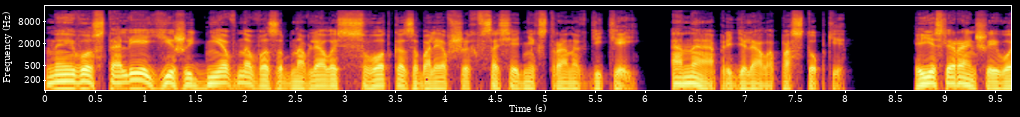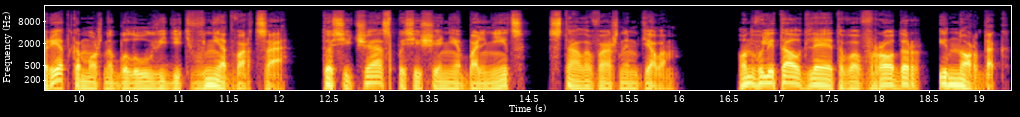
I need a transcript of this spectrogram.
На его столе ежедневно возобновлялась сводка заболевших в соседних странах детей. Она определяла поступки. И если раньше его редко можно было увидеть вне дворца, то сейчас посещение больниц стало важным делом. Он вылетал для этого в Родер и Нордок.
